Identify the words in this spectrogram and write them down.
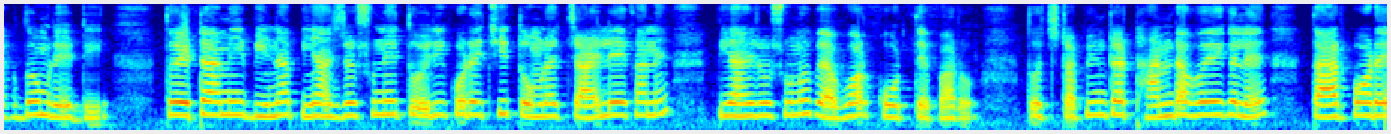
একদম রেডি তো এটা আমি বিনা পেঁয়াজ রসুনেই তৈরি করেছি, তোমরা চাইলে এখানে পেঁয়াজ রসুনও ব্যবহার করতে পারো। তো স্টাফিংটা ঠান্ডা হয়ে গেলে তারপরে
